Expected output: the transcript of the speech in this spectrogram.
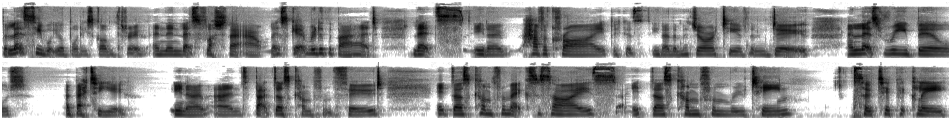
but let's see what your body's gone through and then let's flush that out. Let's get rid of the bad. Let's, you know, have a cry because, you know, the majority of them do. And let's rebuild a better you, you know, and that does come from food. It does come from exercise. It does come from routine. So typically,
